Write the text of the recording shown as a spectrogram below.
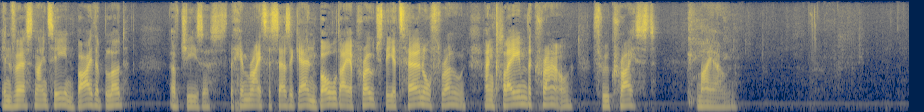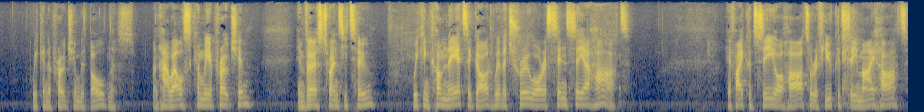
In verse 19, by the blood of Jesus, the hymn writer says again, Bold I approach the eternal throne and claim the crown through Christ, my own. We can approach him with boldness. And how else can we approach him? In verse 22, we can come near to God with a true or a sincere heart. If I could see your heart, or if you could see my heart,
